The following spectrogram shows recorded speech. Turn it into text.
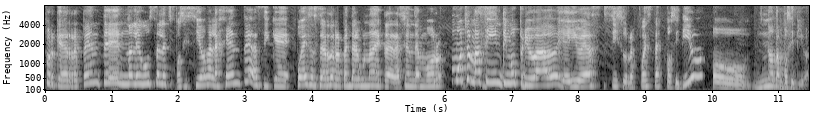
porque de repente no le gusta la exposición a la gente, así que puedes hacer de repente alguna declaración de amor mucho más íntimo, privado, y ahí veas si su respuesta es positiva o no tan positiva.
